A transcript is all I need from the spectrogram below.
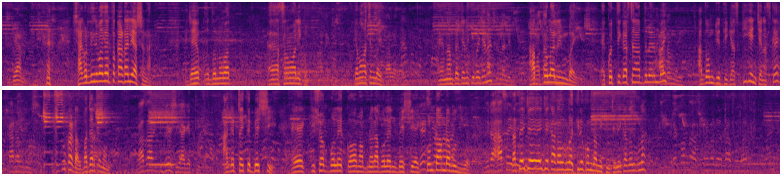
সাগরদিঘির বাজার তো কাঁঠালি আসে না। যাই হোক ধন্যবাদ। আসসালামু আলাইকুম। কেমন আছেন ভাই? ভালো নামটা যেন কি ভাই জানেন? আব্দুল আলিম। ভাই। কোথেকে আসছেন আব্দুল আলিম ভাই? আদমজি। থেকে। আজ কি কিনছেন আজকে? শুধু কাঁঠাল? বাজার কেমন? বাজার বেশি আগের থেকে। আগের চাইতে বেশি। কৃষক বলে কম আপনারা বলেন বেশি। কোনটা আমরা বুঝব? তাতে এই যে এই যে কাঁঠালগুলো কীরকম দামে কিনছেন? এই কাঁঠালগুলো?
